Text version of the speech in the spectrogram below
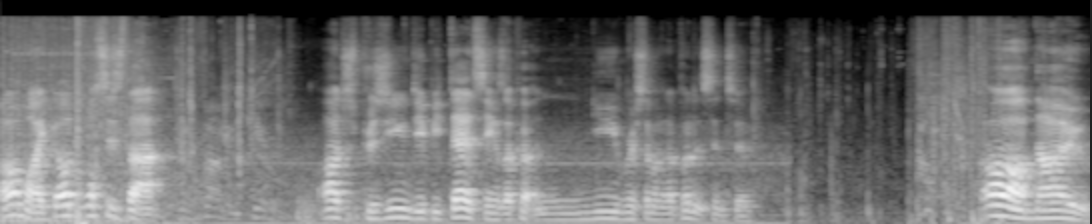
Oh my god, what is that? I just presumed he'd be dead, seeing as I put a numerous amount of bullets into him. Oh no!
